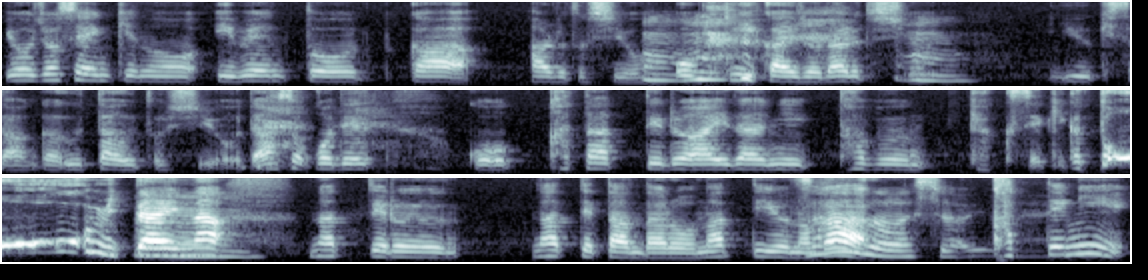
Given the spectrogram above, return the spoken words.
幼女戦記のイベントがあるとしよう、うん。大きい会場であるとしよう、うん。ゆうきさんが歌うとしよう。であそこでこう語ってる間に多分客席がドーンみたいな、うん。なってるなってたんだろうなっていうのざがね。勝手に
